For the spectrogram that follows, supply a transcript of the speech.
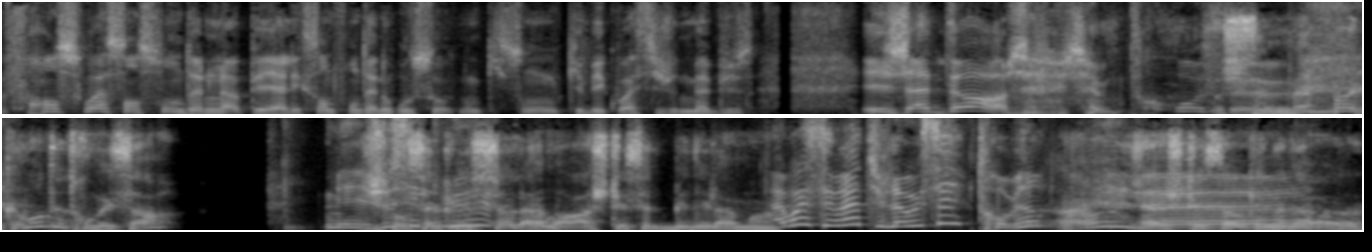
François Sanson Dunlop et Alexandre Fontaine Rousseau donc qui sont québécois si je ne m'abuse. Et j'adore, j'aime trop. Ce... Je sais même pas comment t'as trouvé ça? Mais je, je sais être plus. le seul à avoir acheté cette BD là moi. Ah ouais c'est vrai tu l'as aussi? Trop bien. Ah oui j'ai acheté ça au Canada.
